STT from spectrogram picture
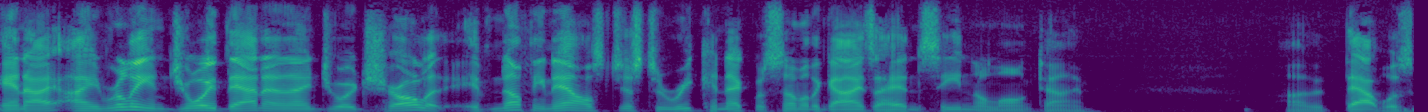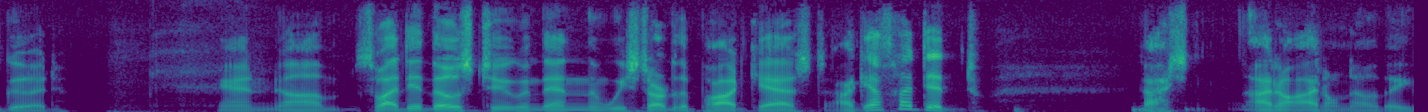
And I, I really enjoyed that, and I enjoyed Charlotte, if nothing else, just to reconnect with some of the guys I hadn't seen in a long time. Uh, that was good. And um, so I did those two, and then we started the podcast. I guess I did. Gosh, I don't, I don't know. The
